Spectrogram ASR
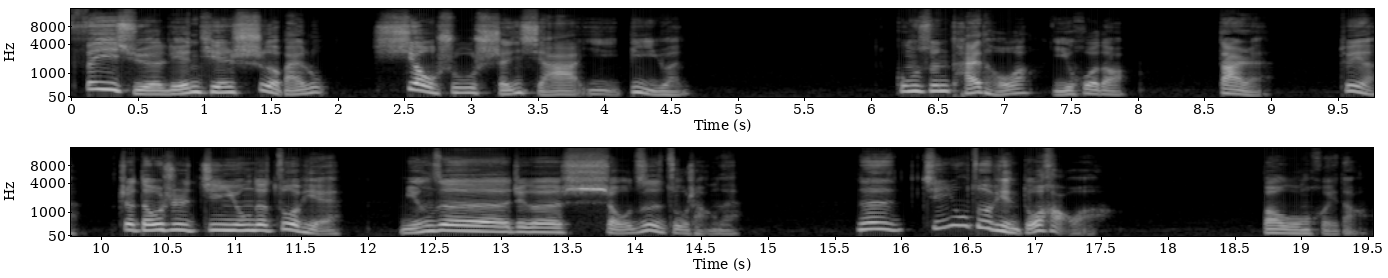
飞雪连天射白鹿，笑书神侠倚碧鸳。”公孙抬头啊，疑惑道：“大人，对呀，这都是金庸的作品，名字这个首字组成的。那金庸作品多好啊！”包公回道：“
